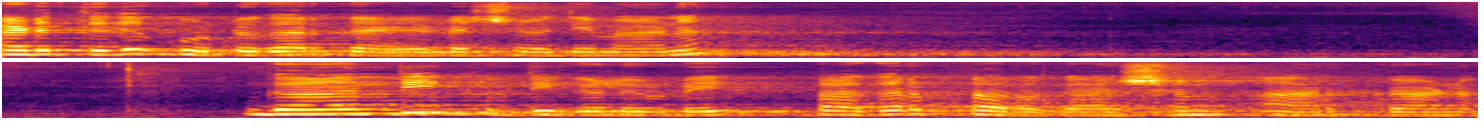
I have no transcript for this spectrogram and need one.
അടുത്തത് കൂട്ടുകാർക്കായുള്ള ചോദ്യമാണ്. ഗാന്ധി കൃതികളുടെ പകർപ്പവകാശം ആർക്കാണ്?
